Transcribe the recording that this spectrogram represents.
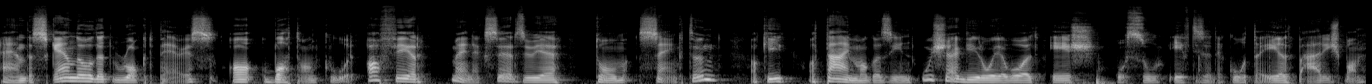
and The Scandal That Rocked Paris, a Batancourt Affair, melynek szerzője Tom Sankton, aki a Time magazin újságírója volt, és hosszú évtizedek óta él Párizsban.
